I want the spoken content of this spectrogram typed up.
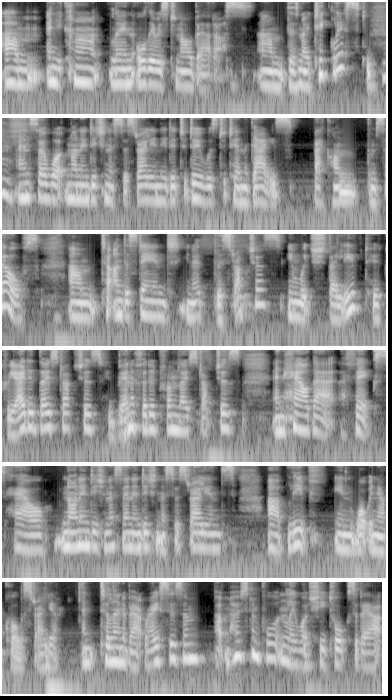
Um, and you can't learn all there is to know about us. Um, there's no tick list. Mm. And so, what non Indigenous Australia needed to do was to turn the gaze back on themselves um, to understand, you know, the structures in which they lived, who created those structures, who benefited from those structures, and how that affects how non-Indigenous and Indigenous Australians uh, live in what we now call Australia. And to learn about racism, but most importantly, what she talks about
